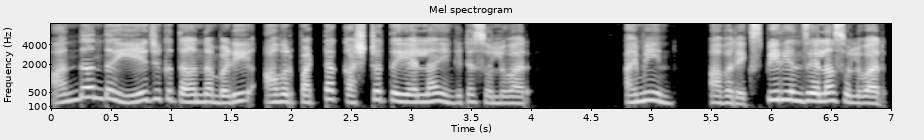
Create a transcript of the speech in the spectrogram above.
அந்தந்த ஏஜுக்கு தகுந்தபடி அவர் பட்ட கஷ்டத்தையெல்லாம் என்கிட்ட சொல்லுவார். ஐ மீன் அவர் எக்ஸ்பீரியன்ஸையெல்லாம் சொல்லுவார்.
